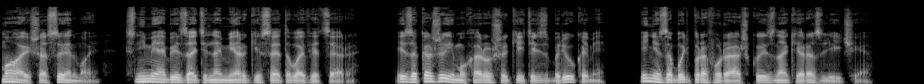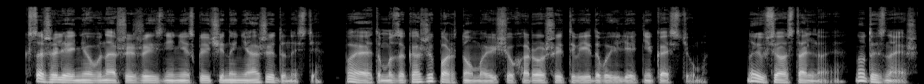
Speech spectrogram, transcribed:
«Мойша, сын мой, сними обязательно мерки с этого офицера и закажи ему хороший китель с брюками и не забудь про фуражку и знаки различия. К сожалению, в нашей жизни не исключены неожиданности, поэтому закажи портному еще хороший твидовый летний костюм. Ну и все остальное, ну ты знаешь,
